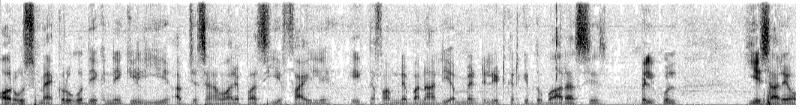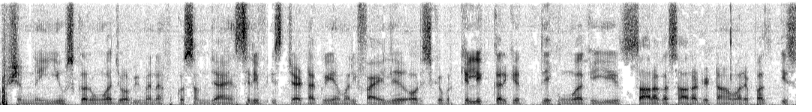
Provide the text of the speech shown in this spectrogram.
और उस मैक्रो को देखने के लिए अब जैसे हमारे पास ये फ़ाइल है, एक दफ़ा हमने बना ली, अब मैं डिलीट करके दोबारा से बिल्कुल ये सारे ऑप्शन नहीं यूज़ करूँगा, जो अभी मैंने आपको समझाया सिर्फ़ इस डाटा को ये हमारी फ़ाइल है और इसके ऊपर क्लिक करके देखूँगा कि ये सारा का सारा डाटा हमारे पास इस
